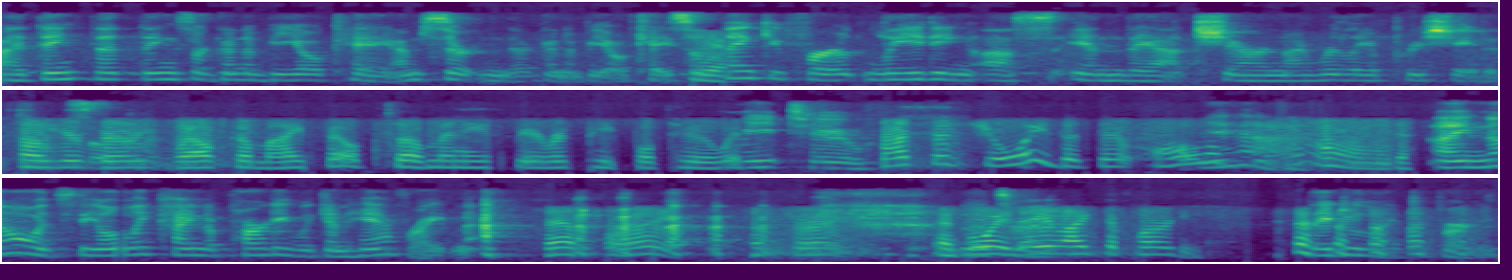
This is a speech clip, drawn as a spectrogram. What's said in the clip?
I think that things are going to be okay. I'm certain they're going to be okay. So yeah. thank you for leading us in that, Sharon. I really appreciate it. Oh, you're so very good. welcome. I felt so many spirit people too. It's Me too. Such a joy that they're all yeah. around. I know it's the only kind of party we can have right now. That's right. That's right. And boy, right. they like to party. they do like to party.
